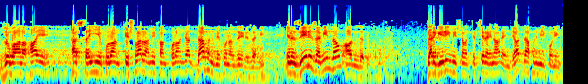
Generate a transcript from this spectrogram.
زباله های هستهی فلان کشور را می‌خوان فلان جا دفن بکنن زیر زمین. این زیر زمین را آلوده بکنن. درگیری می‌شود که چرا اینا را اینجا دفن می‌کنید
